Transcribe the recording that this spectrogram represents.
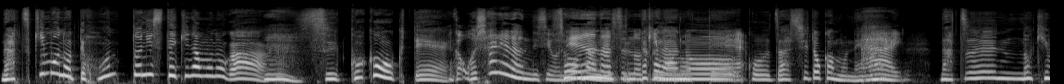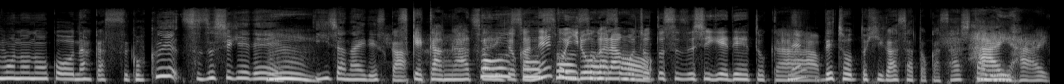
夏着物って本当に素敵なものがすっごく多くて、うん、なんかおしゃれなんですよね。夏の着物って。だからあのこう雑誌とかもね、はい、夏の着物のこうなんかすごく涼しげでいいじゃないですか。透け感があったりとかね、こう色柄もちょっと涼しげでとか。ね、でちょっと日傘とかさしたり、はいはい、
